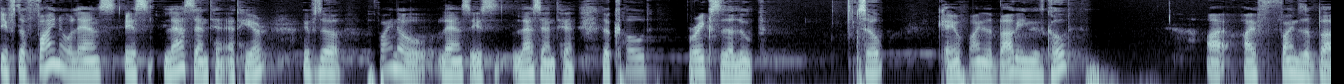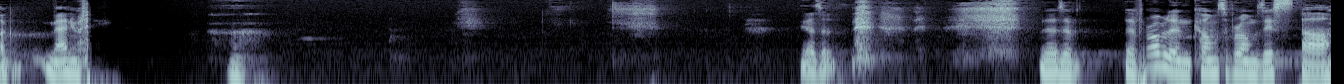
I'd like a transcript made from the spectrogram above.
if the final length is less than 10 at here, if the final length is less than 10, the code breaks the loop. So, can you find the bug in this code? I, I find the bug manually. yeah, the, the, the, the problem comes from this uh,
